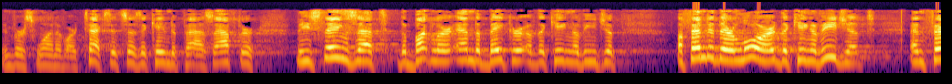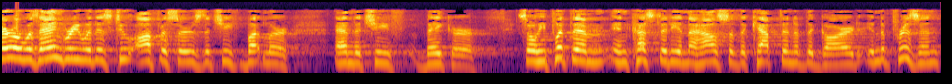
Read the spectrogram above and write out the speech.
in verse 1 of our text. It says, It came to pass after these things that the butler and the baker of the king of Egypt offended their lord, the king of Egypt, and Pharaoh was angry with his two officers, the chief butler and the chief baker. So he put them in custody in the house of the captain of the guard in the prison,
